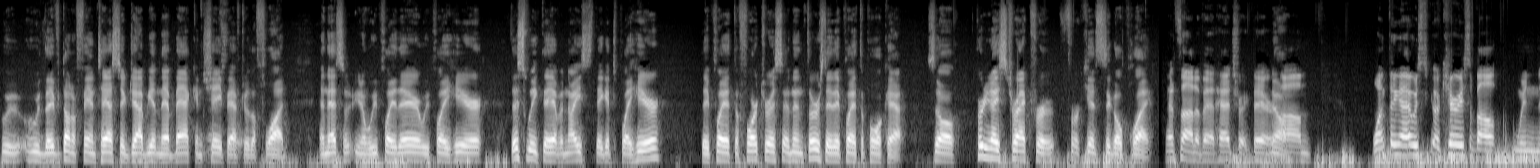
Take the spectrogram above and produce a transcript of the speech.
who, who they've done a fantastic job getting that back in shape Absolutely. after the flood. And that's you know we play there, we play here. This week they have a nice. They get to play here. They play at the Fortress, and then Thursday they play at the Polecat. So pretty nice track for for kids to go play. That's not a bad hat trick there. No. Um, one thing I was curious about when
